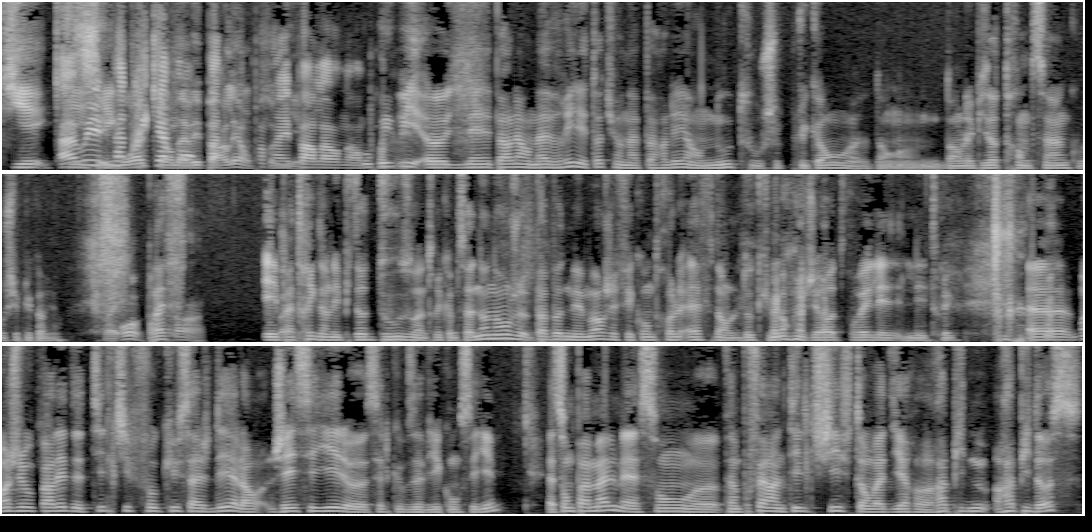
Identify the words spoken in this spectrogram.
qui est qui Ah c'est oui, moi Patrick qui en avant, avais parlé en Patrick en avait premier. parlé en, en Oui, premier. oui, euh, il en avait parlé en avril et toi tu en as parlé en août ou je sais plus quand, euh, dans, dans l'épisode 35 ou je sais plus combien. Oh, Bref. putain. Et Bonne Patrick dans l'épisode 12 ou un truc comme ça. Non, non, je, pas bonne mémoire, j'ai fait CTRL F dans le document et j'ai retrouvé les, les trucs. Euh, moi, je vais vous parler de Tilt Shift Focus HD. Alors, j'ai essayé le, celles que vous aviez conseillées. Elles sont pas mal, mais elles sont, euh, enfin, pour faire un Tilt Shift, on va dire rapide, rapidos.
